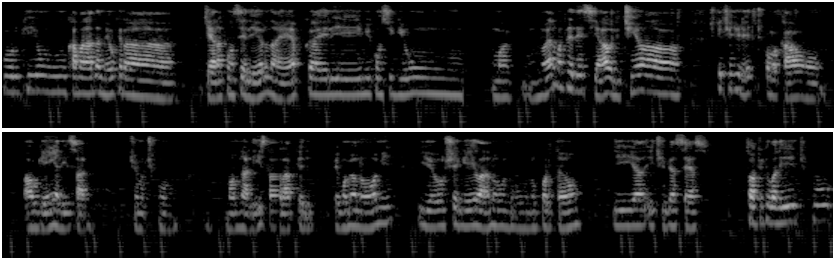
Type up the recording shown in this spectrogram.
porque um, camarada meu que era que era conselheiro na época, ele me conseguiu um, uma não era uma credencial, ele tinha acho que ele tinha direito de colocar um, alguém ali, sabe? Tinha tipo um nome na lista lá porque ele pegou meu nome e eu cheguei lá no, no, no portão e, e tive acesso. Só que aquilo ali, tipo,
